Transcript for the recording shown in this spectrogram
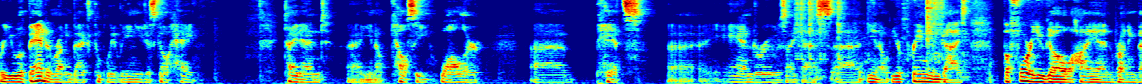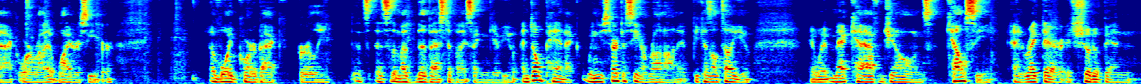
where you abandon running backs completely and you just go, hey, tight end, uh, you know, Kelce, Waller, uh, Pitts, uh, Andrews, I guess, uh, you know, your premium guys before you go high end running back or wide receiver. Avoid quarterback early. It's, it's the, the best advice I can give you. And don't panic when you start to see a run on it, because I'll tell you, it went Metcalf, Jones, Kelce, and right there it should have been.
